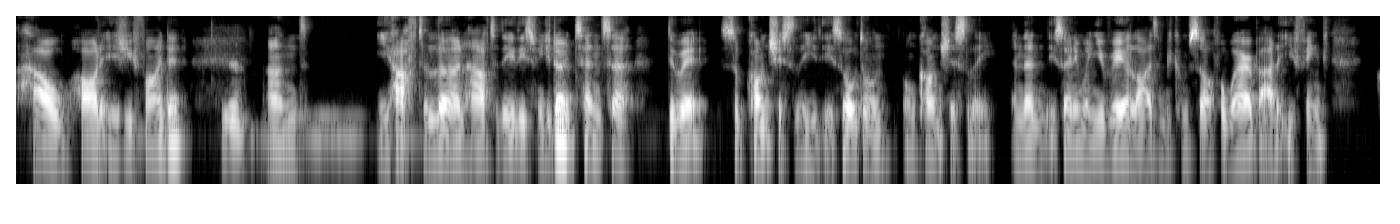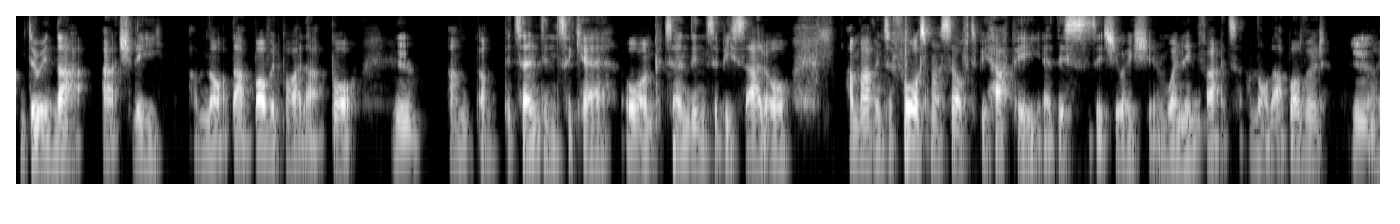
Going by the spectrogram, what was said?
how hard it is you find it. Yeah. And you have to learn how to do these things. You don't tend to do it subconsciously. It's all done unconsciously. And then it's only when you realize and become self aware about it, you think, I'm doing that. Actually, I'm not that bothered by that. But yeah. I'm, I'm pretending to care or I'm pretending to be sad or I'm having to force myself to be happy at this situation when in mm. fact I'm not that bothered. Yeah. So,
